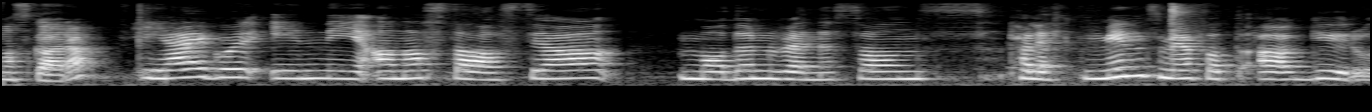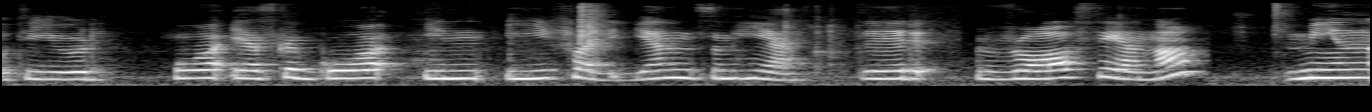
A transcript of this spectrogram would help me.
mascara. Jeg går inn i Anastasia Modern Renaissance paletten min, som jeg har fått av Guro til jul. Og jeg skal gå inn i fargen som heter Raw Sienna. Min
